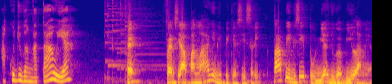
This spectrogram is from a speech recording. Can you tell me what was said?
aku juga nggak tahu ya. Eh, versi apaan lagi nih pikir si Sri? Tapi di situ dia juga bilang ya,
